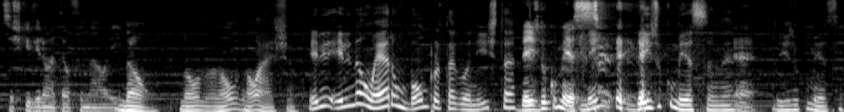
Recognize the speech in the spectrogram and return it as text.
Vocês que viram até o final aí. Não, não, não, não acho. Ele, ele não era um bom protagonista Desde o começo. nem desde o começo, né? É. Desde o começo.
